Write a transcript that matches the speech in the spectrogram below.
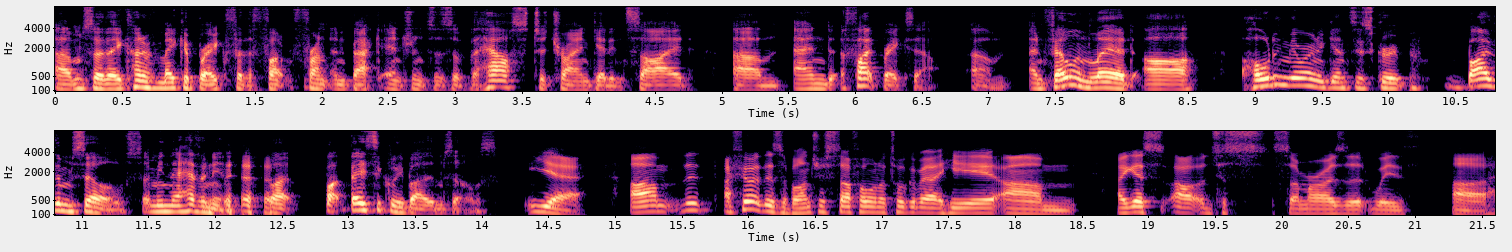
Um, so they kind of make a break for the front and back entrances of the house to try and get inside. Um, and a fight breaks out. Um, and Fell and Laird are holding their own against this group by themselves. I mean, they have an imp, but but basically by themselves. Yeah. Um, th- I feel like there's a bunch of stuff I want to talk about here. Um, I guess I'll just summarize it with uh,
